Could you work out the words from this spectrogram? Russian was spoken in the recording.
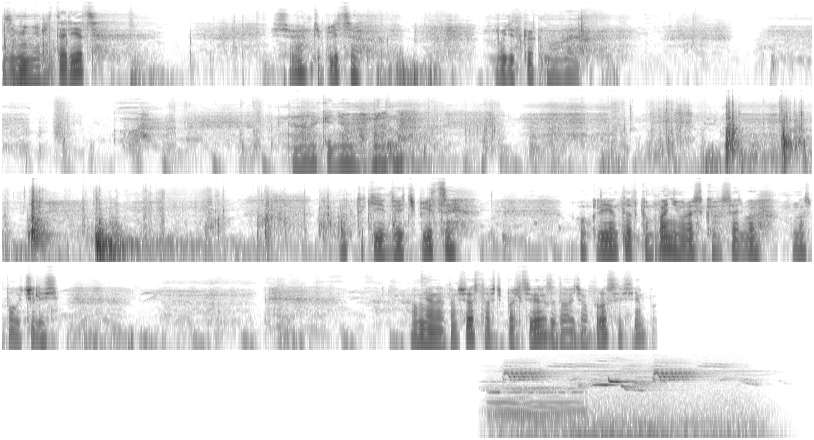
Заменили торец. Все, теплица будет как новая. Так, идем обратно. Такие две теплицы у клиента от компании Уральская усадьба у нас получились. А у меня на этом все. Ставьте пальцы вверх, задавайте вопросы. Всем пока.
